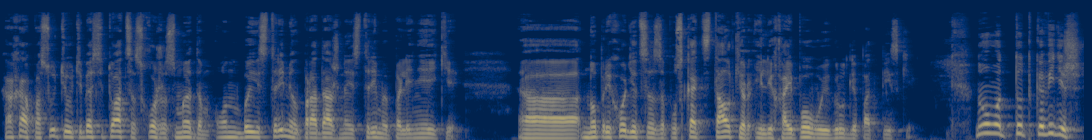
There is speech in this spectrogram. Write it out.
Ха-ха, по сути у тебя ситуация схожа с Мэдом. Он бы и стримил продажные стримы по линейке, а, но приходится запускать сталкер или хайповую игру для подписки. Ну вот тут, видишь,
